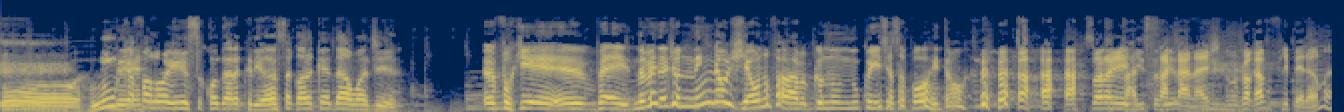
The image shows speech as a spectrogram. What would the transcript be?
Pô, nunca Né? falou isso quando era criança, agora quer dar uma de. É Porque, é, velho, na verdade eu nem Neo Geo não falava, porque eu não, não conhecia essa porra, então. Só na Tá de revista mesmo. sacanagem. Tu não jogava fliperama?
